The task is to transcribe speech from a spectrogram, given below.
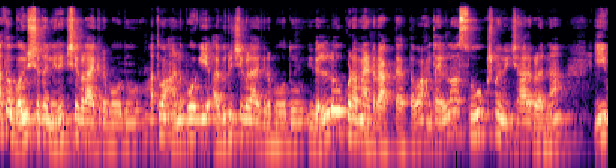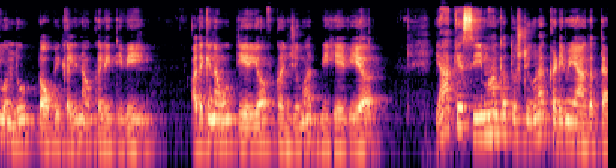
ಅಥವಾ ಭವಿಷ್ಯದ ನಿರೀಕ್ಷೆಗಳಾಗಿರ್ಬೋದು, ಅಥವಾ ಅನುಭೋಗಿಯ ಅಭಿರುಚಿಗಳಾಗಿರ್ಬೋದು, ಇವೆಲ್ಲವೂ ಕೂಡ ಮ್ಯಾಟರ್ ಆಗ್ತಾ ಇರ್ತಾವೆ. ಅಂಥ ಎಲ್ಲ ಸೂಕ್ಷ್ಮ ವಿಚಾರಗಳನ್ನು ಈ ಒಂದು ಟಾಪಿಕಲ್ಲಿ ನಾವು ಕಲಿತೀವಿ. ಅದಕ್ಕೆ ನಾವು ಥಿಯರಿ ಆಫ್ ಕನ್ಸ್ಯೂಮರ್ ಬಿಹೇವಿಯರ್ ಯಾಕೆ ಸೀಮಾಂತ ತುಷ್ಟಿಗುಣ ಕಡಿಮೆಯಾಗುತ್ತೆ?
